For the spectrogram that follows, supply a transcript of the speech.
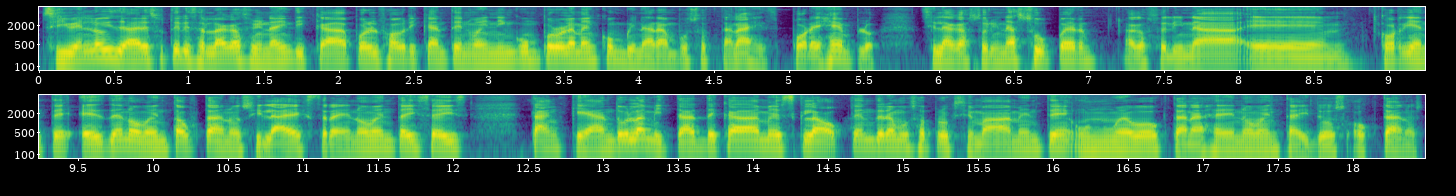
si bien lo ideal es utilizar la gasolina indicada por el fabricante, no hay ningún problema en combinar ambos octanajes. Por ejemplo, si la gasolina super, la gasolina eh, corriente es de 90 octanos y la extra de 96, tanqueando la mitad de cada mezcla obtendremos aproximadamente un nuevo octanaje de 92 octanos.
